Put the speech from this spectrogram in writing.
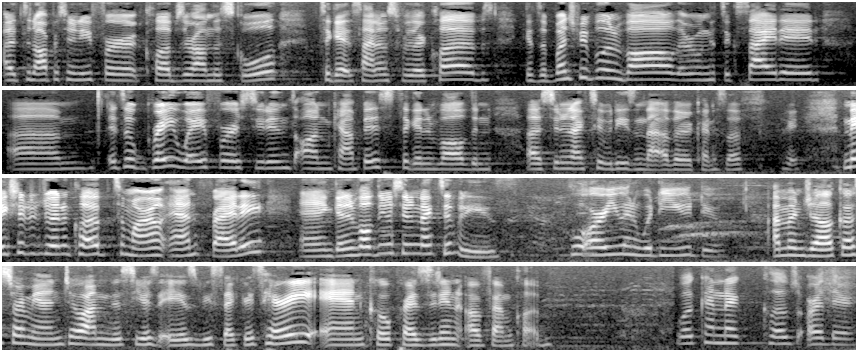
it's an opportunity for clubs around the school to get signups for their clubs. Gets a bunch of people involved. Everyone gets excited. Um, it's a great way for students on campus to get involved in uh, student activities and that other kind of stuff. Okay. Make sure to join a club tomorrow and Friday and get involved in your student activities. Who are you and what do you do? I'm Angelica Sarmiento. I'm this year's ASB secretary and co-president of Fem Club. What kind of clubs are there?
